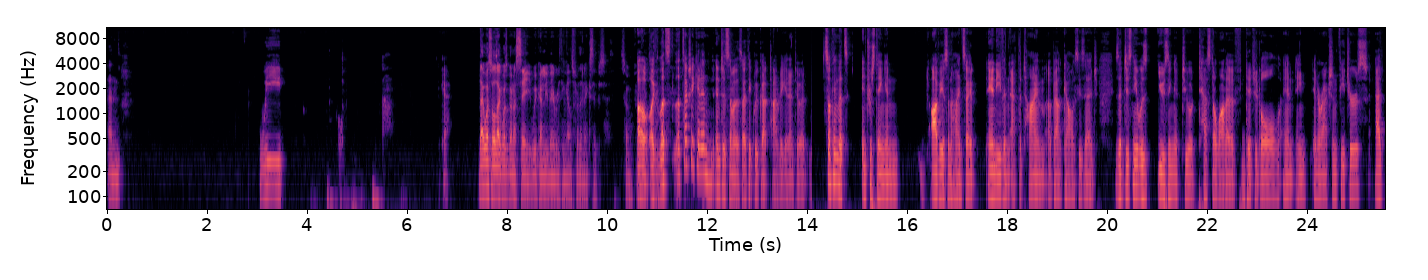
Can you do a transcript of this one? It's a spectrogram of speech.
And we okay. That was all I was gonna say. We can leave everything else for the next episode. So oh, like let's let's actually get in, into some of this. I think we've got time to get into it. Something that's interesting and obvious in hindsight, and even at the time about Galaxy's Edge, is that Disney was using it to test a lot of digital and, and interaction features at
